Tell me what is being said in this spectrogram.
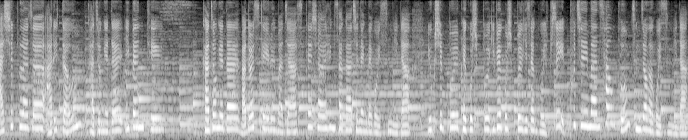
아시플라자 아리따움 가정의 달 이벤트 가정의 달 마더스데이를 맞아 스페셜 행사가 진행되고 있습니다. 60불, 150불, 250불 이상 구입 시 푸짐한 사은품 증정하고 있습니다.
